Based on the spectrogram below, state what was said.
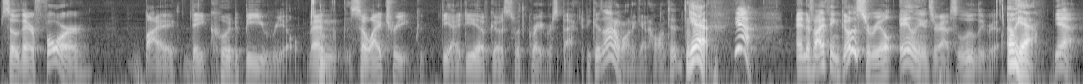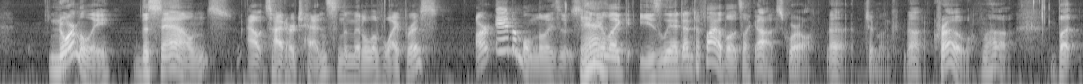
So therefore, by they could be real, and so I treat the idea of ghosts with great respect because I don't want to get haunted. Yeah. yeah. And if I think ghosts are real, aliens are absolutely real. Oh yeah. Yeah. Normally, the sounds outside our tents in the middle of Waiparous are animal noises. Yeah. And you're like easily identifiable. It's like, oh, squirrel, uh, chipmunk, uh, crow. Uh. But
